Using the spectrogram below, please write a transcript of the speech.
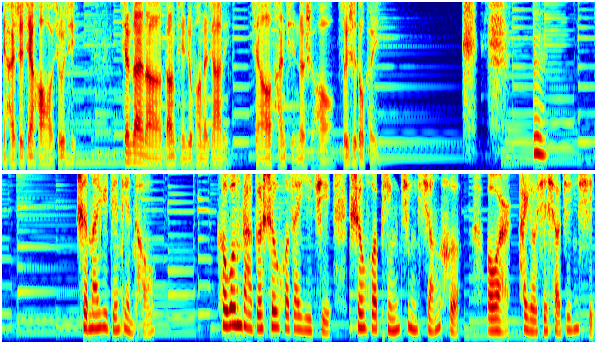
你还是先好好休息。现在呢，钢琴就放在家里，想要弹琴的时候，随时都可以。沈曼玉点点头，和翁大哥生活在一起，生活平静祥和，偶尔还有些小惊喜，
